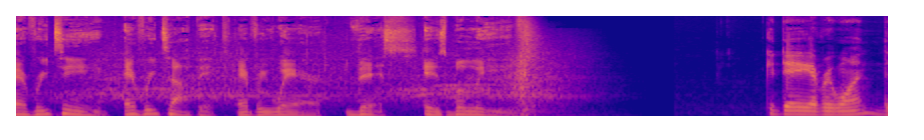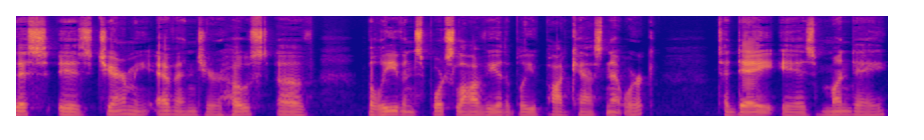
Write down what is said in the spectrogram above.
Every team, every topic, everywhere. This is Bleav. Good day, everyone. This is Jeremy Evans, your host of Bleav in Sports Law via the Bleav Podcast Network. Today is Monday,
